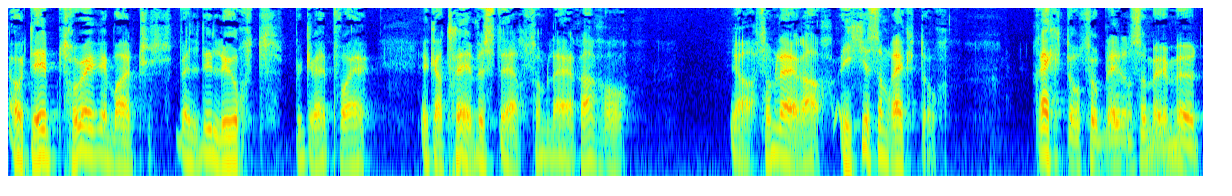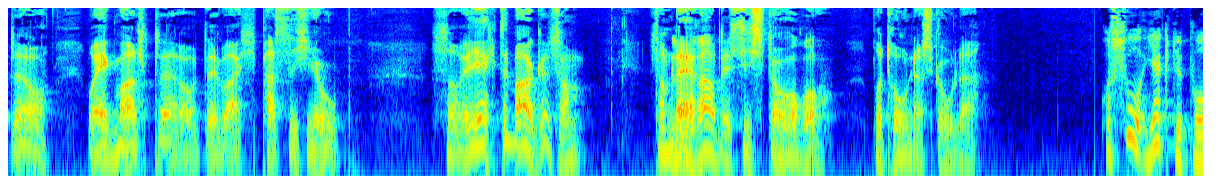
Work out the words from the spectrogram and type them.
Og det tror jeg var et veldig lurt begrep, for jeg, jeg har trives der som lærer. Og, ja, som lærer, ikke som rektor. Rektor så ble det så mye møte, og, og jeg malte, og det passet ikke i hop. Så jeg gikk tilbake som, som lærer de siste åra på Trone skole. Og så gikk du på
